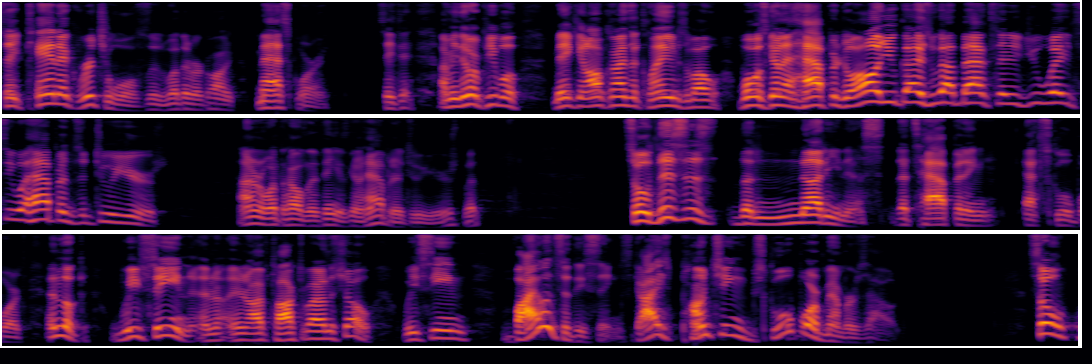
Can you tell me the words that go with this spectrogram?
Satanic rituals is what they were calling mask wearing. Satan- I mean, there were people making all kinds of claims about what was going to happen to all you guys who got vaccinated. You wait and see what happens in two years. I don't know what the hell they think is going to happen in two years, but so this is the nuttiness that's happening at school boards. And look, we've seen, and, and I've talked about on the show, we've seen violence of these things, guys punching school board members out. So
